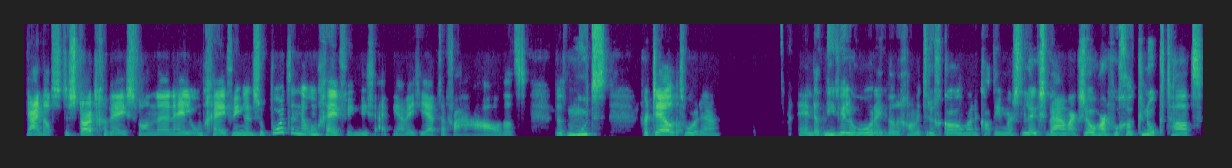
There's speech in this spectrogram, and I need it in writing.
ja, en dat is de start geweest van een hele omgeving, een supportende omgeving. Die zei, ja, weet je, je hebt een verhaal, dat, dat moet verteld worden. En dat niet willen horen, ik wilde gewoon weer terugkomen. En ik had immers de leukste baan waar ik zo hard voor geknokt had.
